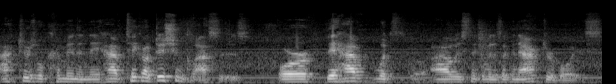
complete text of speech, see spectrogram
Actors will come in and they have take audition classes, or they have what I always think of it as like an actor voice.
